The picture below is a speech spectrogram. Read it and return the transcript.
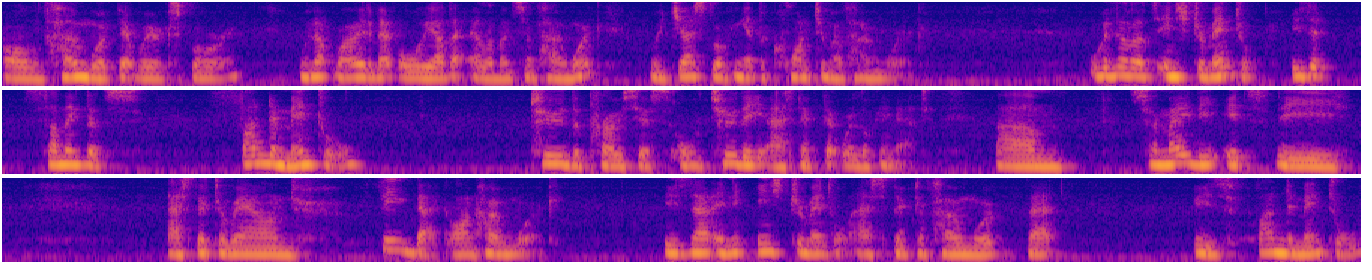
of homework that we're exploring. We're not worried about all the other elements of homework. We're just looking at the quantum of homework. Whether or not it's instrumental, is it something that's fundamental to the process or to the aspect that we're looking at? Um, so maybe it's the aspect around feedback on homework. Is that an instrumental aspect of homework that is fundamental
